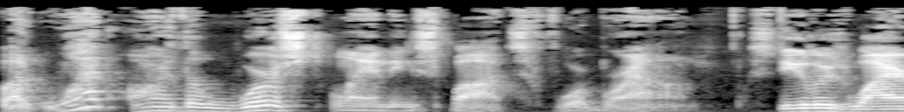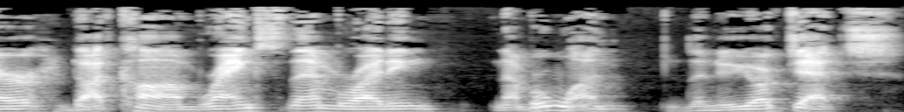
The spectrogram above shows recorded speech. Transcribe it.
But what are the worst landing spots for Brown? SteelersWire.com ranks them writing number one, the New York Jets.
